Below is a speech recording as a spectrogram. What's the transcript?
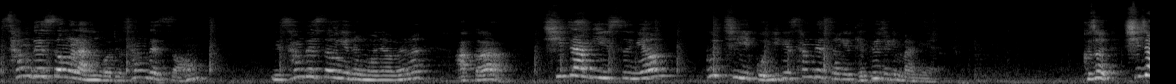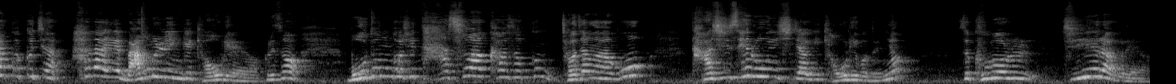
상대성을 아는 거죠. 상대성. 이 상대성이는 뭐냐면은 아까 시작이 있으면 끝이 있고 이게 상대성의 대표적인 말이에요. 그래서 시작과 끝이 하나에 맞물린 게 겨울이에요. 그래서 모든 것이 다 수확해서 끝- 저장하고 다시 새로운 시작이 겨울이거든요. 그래서 그거를 지혜라 그래요.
